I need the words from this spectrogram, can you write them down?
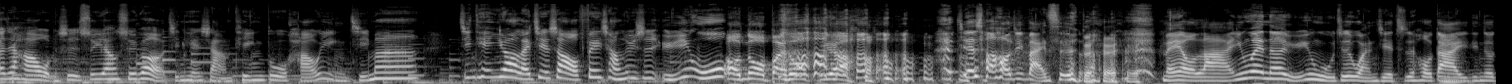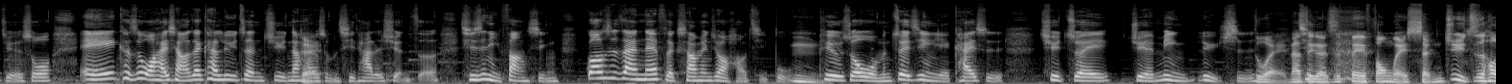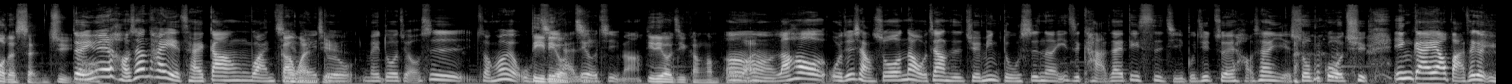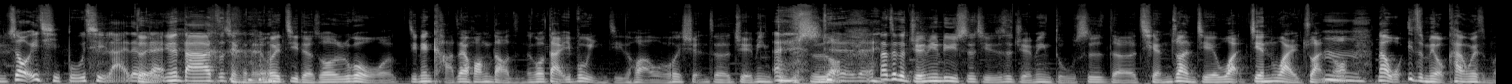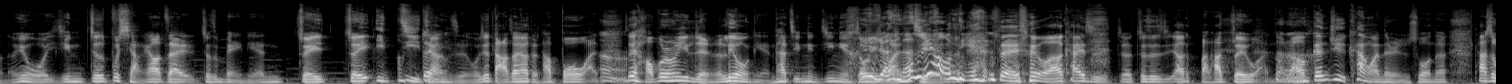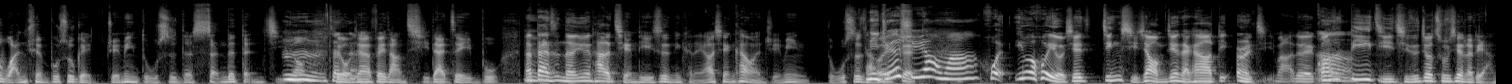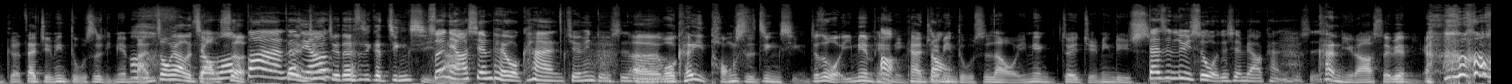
大家好，我们是水央水宝。今天想听部好影集吗？今天又要来介绍《非常律师禹英禑》。哦、oh,，no，拜托 不要，介绍好几百次了。对，没有啦，因为呢，《禹英禑》就是完结之后，大家一定都觉得说，哎、嗯，可是我还想要再看律政剧，那还有什么其他的选择？其实你放心，光是在 Netflix 上面就有好几部。嗯，譬如说，我们最近也开始去追。绝命律师，对，那这个是被封为神剧之后的神剧。对，因为好像他也才刚完结，刚完结没多久，是总共有五季还是六季嘛？第六季刚刚播完。嗯，然后我就想说，那我这样子绝命毒师呢，一直卡在第四集不去追，好像也说不过去。应该要把这个宇宙一起补起来，对不对？对，因为大家之前可能会记得说，如果我今天卡在荒岛只能够带一部影集的话，我会选择绝命毒师哦。对对对。那这个绝命律师其实是绝命毒师的前传接。外兼外传哦、嗯，那我一直没有看，为什么呢？因为我已经就是不想要再就是每年追追一季这样子，哦、我就打算要等它播完、嗯，所以好不容易忍了六年，它今年今年终于 完结了，忍了六年，对，所以我要开始就就是要把它追完了、嗯。然后根据看完的人说呢，它是完全不输给《绝命毒师》的神的等级哦、嗯，所以我现在非常期待这一部。那但是呢，因为它的前提是你可能要先看完《绝命》。毒师，你觉得需要吗？会，因为会有些惊喜，像我们今天才看到第二集嘛，对，光是第一集其实就出现了两个在《绝命毒师》里面蛮重要的角色，哦、怎么办？那你要觉得是一个惊喜、啊，所以你要先陪我看《绝命毒师》。呃，我可以同时进行，就是我一面陪你看《绝命毒师》，然后我一面追《绝命律师》。但是律师我就先不要看，律师？看你啦，随便你。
